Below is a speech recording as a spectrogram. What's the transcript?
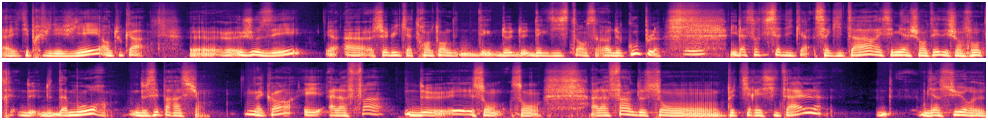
a été privilégiée. En tout cas, José, celui qui a 30 ans d'existence de, couple, mmh. il a sorti sa, sa guitare et s'est mis à chanter des chansons d'amour, de séparation. D'accord? Et à la fin de son, son, à la fin de son petit récital, bien sûr,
